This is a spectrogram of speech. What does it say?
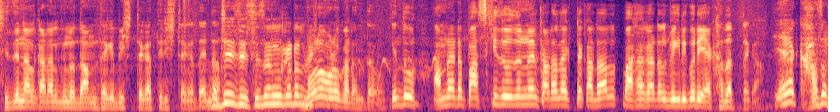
সিজনাল কাঁঠালগুলো দাম থাকে বিশ টাকা তিরিশ টাকা তাই তো? জি জি সিজনাল কাঁঠাল বড় বড় কাঁঠাল তাও। কিন্তু আমরা একটা পাঁচ কেজি ওজনের কাঁঠাল একটা কাঁঠাল পাকা কাঁঠাল বিক্রি করি এক হাজার টাকা। এক হাজার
